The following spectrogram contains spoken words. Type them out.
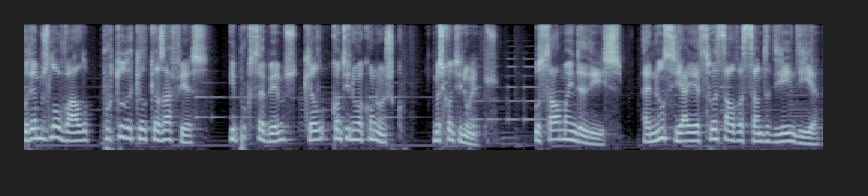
podemos louvá-lo por tudo aquilo que ele já fez e porque sabemos que ele continua conosco. Mas continuemos. O Salmo ainda diz: Anunciai a sua salvação de dia em dia.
